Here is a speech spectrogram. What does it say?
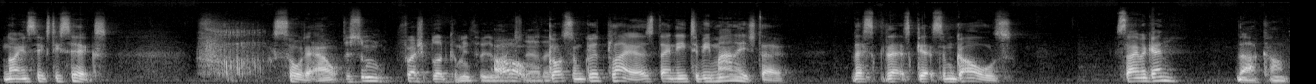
1966. Sort it out. There's some fresh blood coming through the ranks oh, now. Oh, Though. got some good players. They need to be managed, though. Let's let's get some goals. Same again? No, I can't.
